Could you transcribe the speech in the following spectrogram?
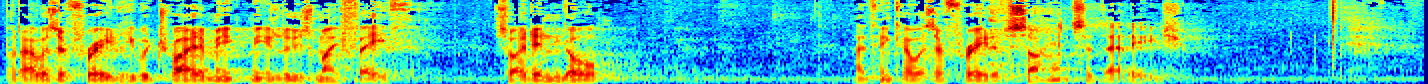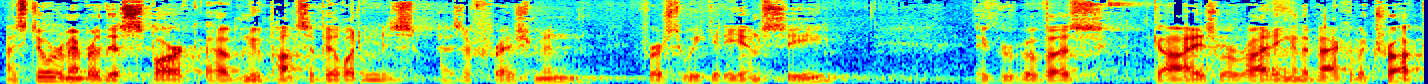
but I was afraid he would try to make me lose my faith, so I didn't go. I think I was afraid of science at that age. I still remember this spark of new possibilities as a freshman, first week at EMC. A group of us guys were riding in the back of a truck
